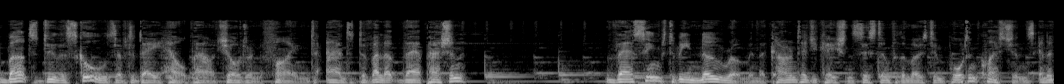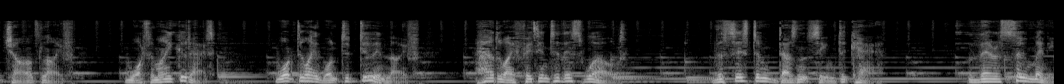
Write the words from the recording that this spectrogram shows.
But do the schools of today help our children find and develop their passion? There seems to be no room in the current education system for the most important questions in a child's life. What am I good at? What do I want to do in life? How do I fit into this world? The system doesn't seem to care. There are so many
